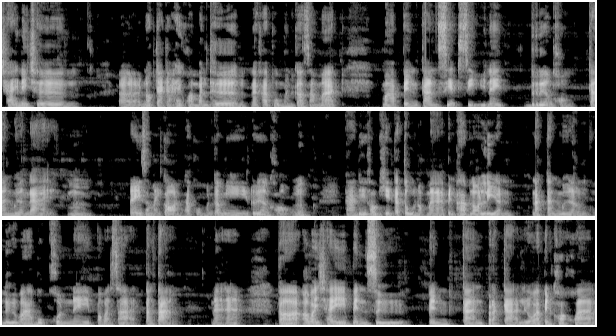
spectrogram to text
ใช้ในเชิงออนอกจากจะให้ความบันเทิงนะครับผมมันก็สามารถมาเป็นการเสียดสีในเรื่องของการเมืองได้ อืม ในสมัยก่อนครับผมมันก็มีเรื่องของการที่เขาเขียนการ์ตูนออกมา เป็นภาพล้อเลียนนักการเมือง หรือว่าบุคคลในประวัติศาสตร์ต่างๆนะฮะก็เอาไว้ใช้เป็นสื่อเป็นการประกาศหรือว่าเป็นข้อความ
